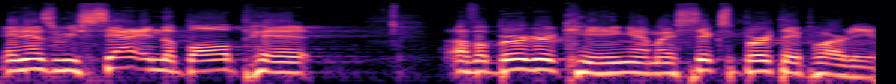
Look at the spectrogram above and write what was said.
And as we sat in the ball pit of a Burger King at my sixth birthday party,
